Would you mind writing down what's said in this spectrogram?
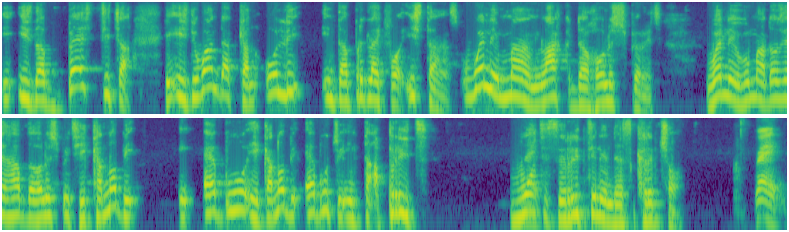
He is the best teacher. He is the one that can only interpret. Like for instance, when a man lack the Holy Spirit, when a woman doesn't have the Holy Spirit, he cannot be able. He cannot be able to interpret what right. is written in the scripture. Right.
